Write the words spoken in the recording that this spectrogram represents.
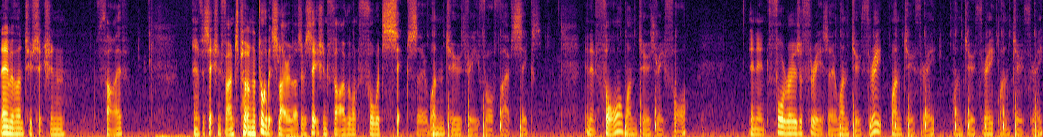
Now move on to section 5. And for section 5, I'm going to talk a bit slower as well. So for section 5, we want forward 6. So 1, 2, 3, 4, 5, 6. And then 4, 1, 2, 3, 4. And then 4 rows of 3. So 1, 2, 3, 1, 2, 3, 1, 2, 3, 1, 2, 3.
